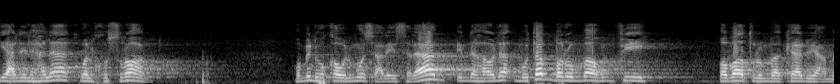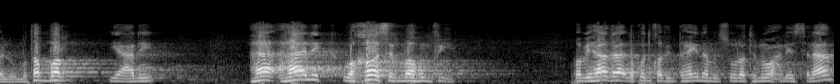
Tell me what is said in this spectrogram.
يعني الهلاك والخسران. ومنه قول موسى عليه السلام إن هؤلاء متبر ما هم فيه وباطل ما كانوا يعملون. متبر يعني هالك وخاسر ما هم فيه. وبهذا نكون قد انتهينا من سورة نوح عليه السلام.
